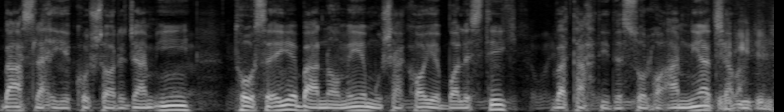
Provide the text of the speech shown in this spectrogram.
به اسلحه کشتار جمعی توسعه برنامه موشکهای بالستیک و تهدید صلح و امنیت شود.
